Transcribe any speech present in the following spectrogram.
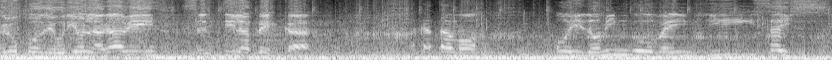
grupo de Urión La Gaby, sentí la pesca. Acá estamos, hoy domingo 26,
